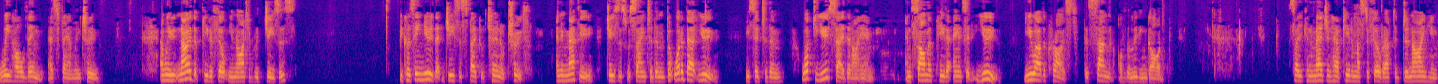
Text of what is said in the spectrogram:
we hold them as family too. And we know that Peter felt united with Jesus because he knew that Jesus spoke eternal truth. And in Matthew, Jesus was saying to them, But what about you? He said to them, What do you say that I am? And Simon Peter answered, You, you are the Christ, the Son of the living God. So you can imagine how Peter must have felt after denying him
